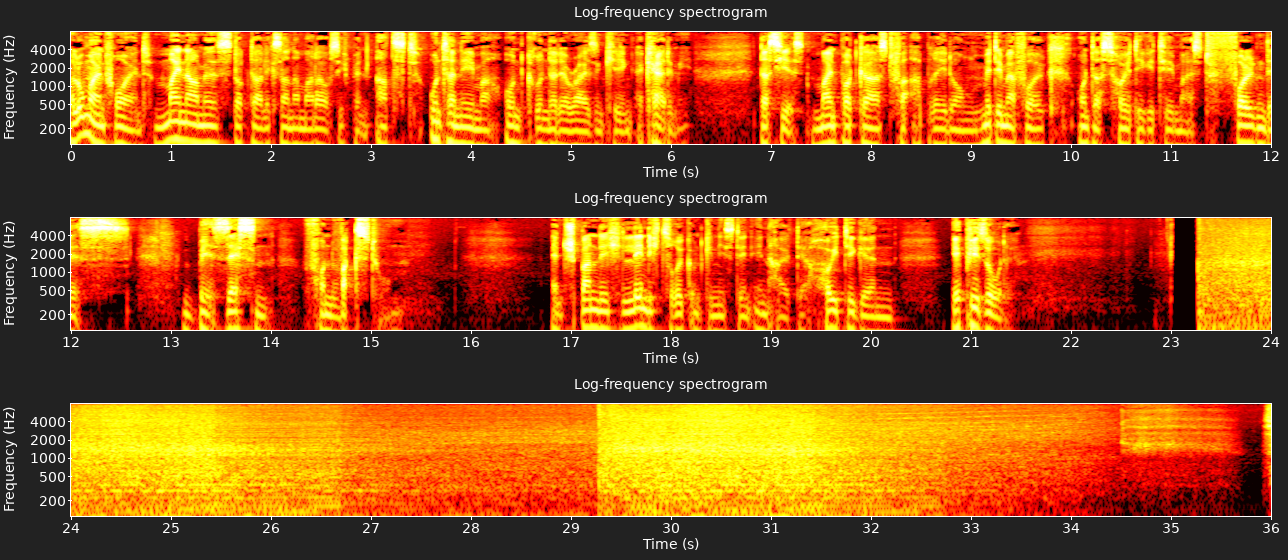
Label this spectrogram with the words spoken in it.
Hallo mein Freund, mein Name ist Dr. Alexander Madaus, ich bin Arzt, Unternehmer und Gründer der Rising King Academy. Das hier ist mein Podcast Verabredung mit dem Erfolg und das heutige Thema ist folgendes. Besessen von Wachstum. Entspann dich, lehn dich zurück und genieß den Inhalt der heutigen Episode.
